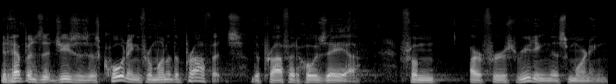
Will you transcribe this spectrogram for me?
It happens that Jesus is quoting from one of the prophets, the prophet Hosea, from our first reading this morning.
